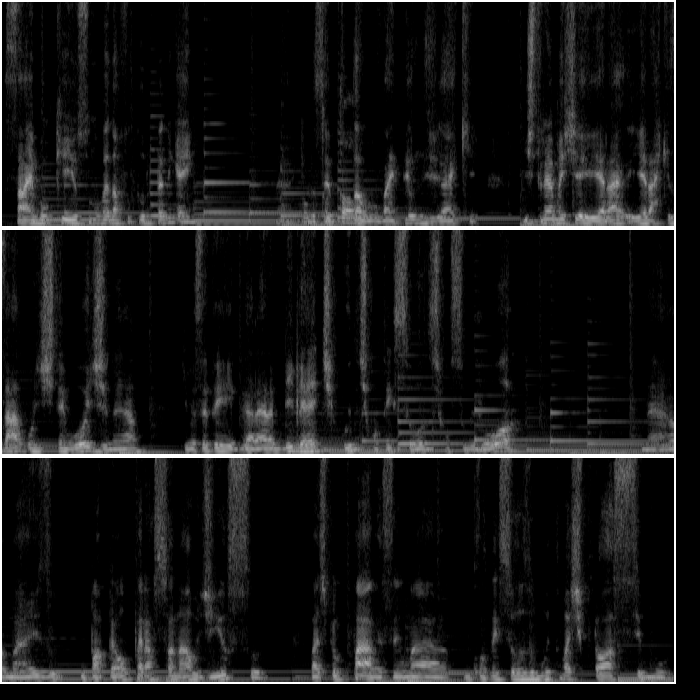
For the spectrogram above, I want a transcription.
saibam que isso não vai dar futuro para ninguém. Né? Que você então, vai ter um jack extremamente hierarquizado, como a gente tem hoje, né? Que você tem galera brilhante que cuida de contencioso de consumidor, né? Mas o, o papel operacional disso vai se preocupar, vai ser uma, um contencioso muito mais próximo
